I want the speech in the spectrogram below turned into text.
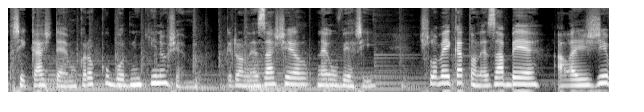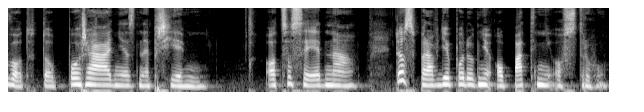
Při každém kroku bodnutí nožem. Kdo nezažil, neuvěří. Člověka to nezabije, ale život to pořádně znepříjemní. O co se jedná? Dost pravděpodobně o patní ostruhu.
